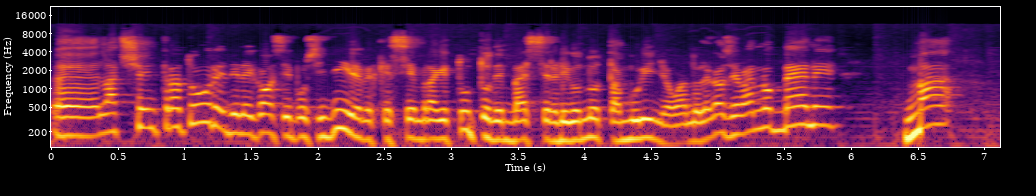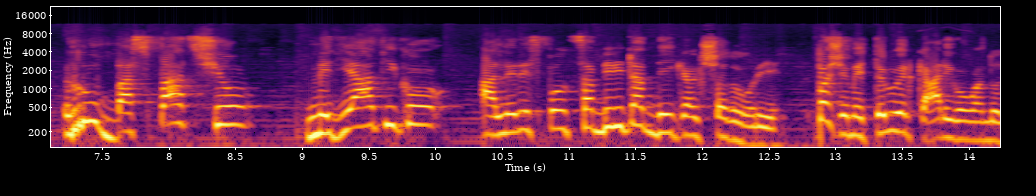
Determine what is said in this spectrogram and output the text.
eh, l'accentratore delle cose positive perché sembra che tutto debba essere ricondotto a Mourinho quando le cose vanno bene, ma ruba spazio mediatico alle responsabilità dei calciatori. Poi ci mette lui il carico quando,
